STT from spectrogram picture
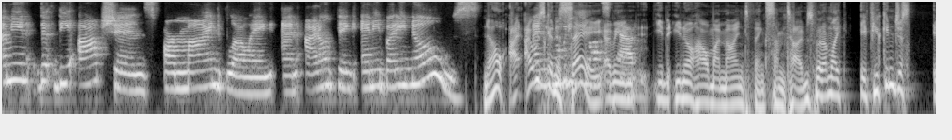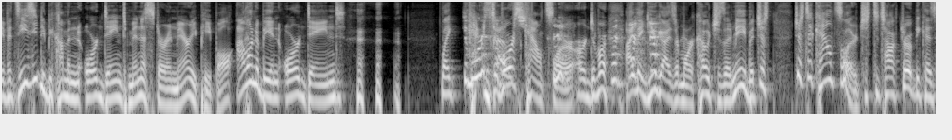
I mean, the, the options are mind blowing, and I don't think anybody knows. No, I, I was going to say, I mean, you, you know how my mind thinks sometimes, but I'm like, if you can just, if it's easy to become an ordained minister and marry people, I want to be an ordained, like Divorce ca- divorce counselor or divorce. I think you guys are more coaches than me, but just, just a counselor, just to talk through it because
